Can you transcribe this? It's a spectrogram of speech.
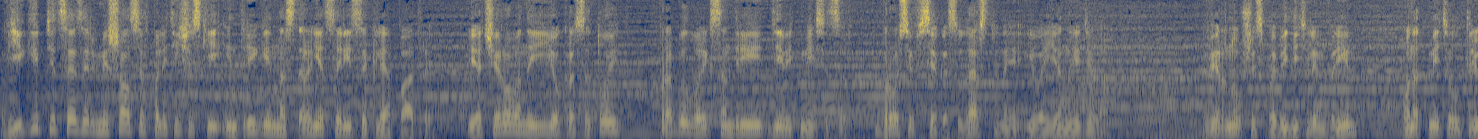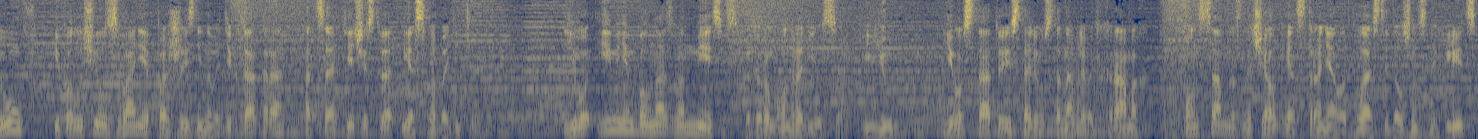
В Египте Цезарь вмешался в политические интриги на стороне царицы Клеопатры и, очарованный ее красотой, пробыл в Александрии 9 месяцев, бросив все государственные и военные дела – Вернувшись победителем в Рим, он отметил триумф и получил звание пожизненного диктатора, отца Отечества и освободителя. Его именем был назван месяц, в котором он родился – июль. Его статуи стали устанавливать в храмах, он сам назначал и отстранял от власти должностных лиц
